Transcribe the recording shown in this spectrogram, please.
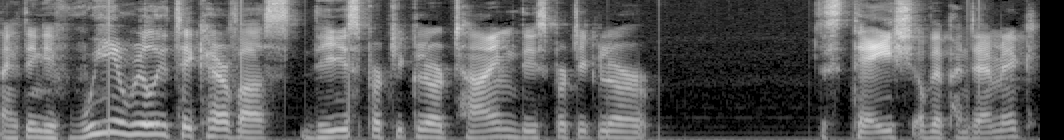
I think if we really take care of us this particular time, this particular stage of the pandemic,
